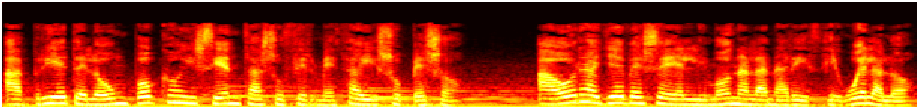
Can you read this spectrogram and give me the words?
Apriételo un poco y sienta su firmeza y su peso. Ahora llévese el limón a la nariz y huélalo.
